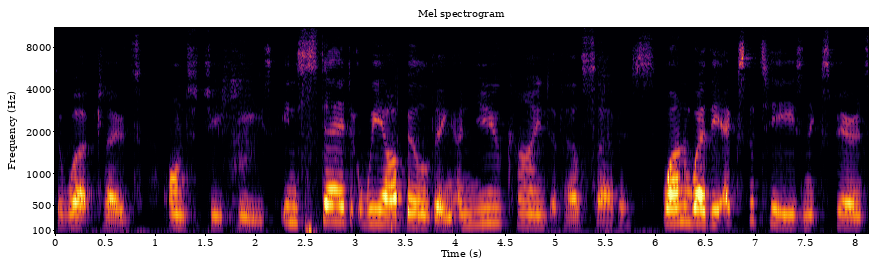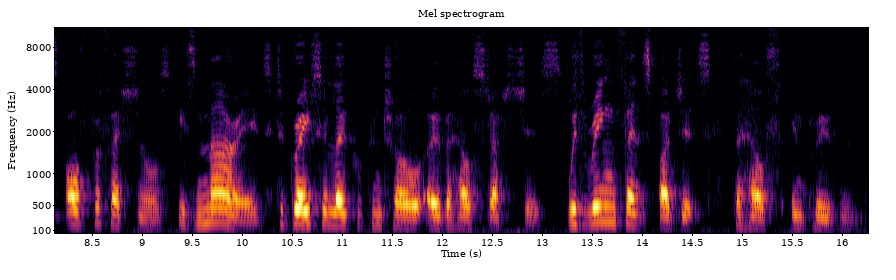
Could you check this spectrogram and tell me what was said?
the workloads onto GPs. Instead, we are building a new kind of health service, one where the expertise and experience of professionals is married to greater local control over health strategies, with ring fence budgets for health improvement.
